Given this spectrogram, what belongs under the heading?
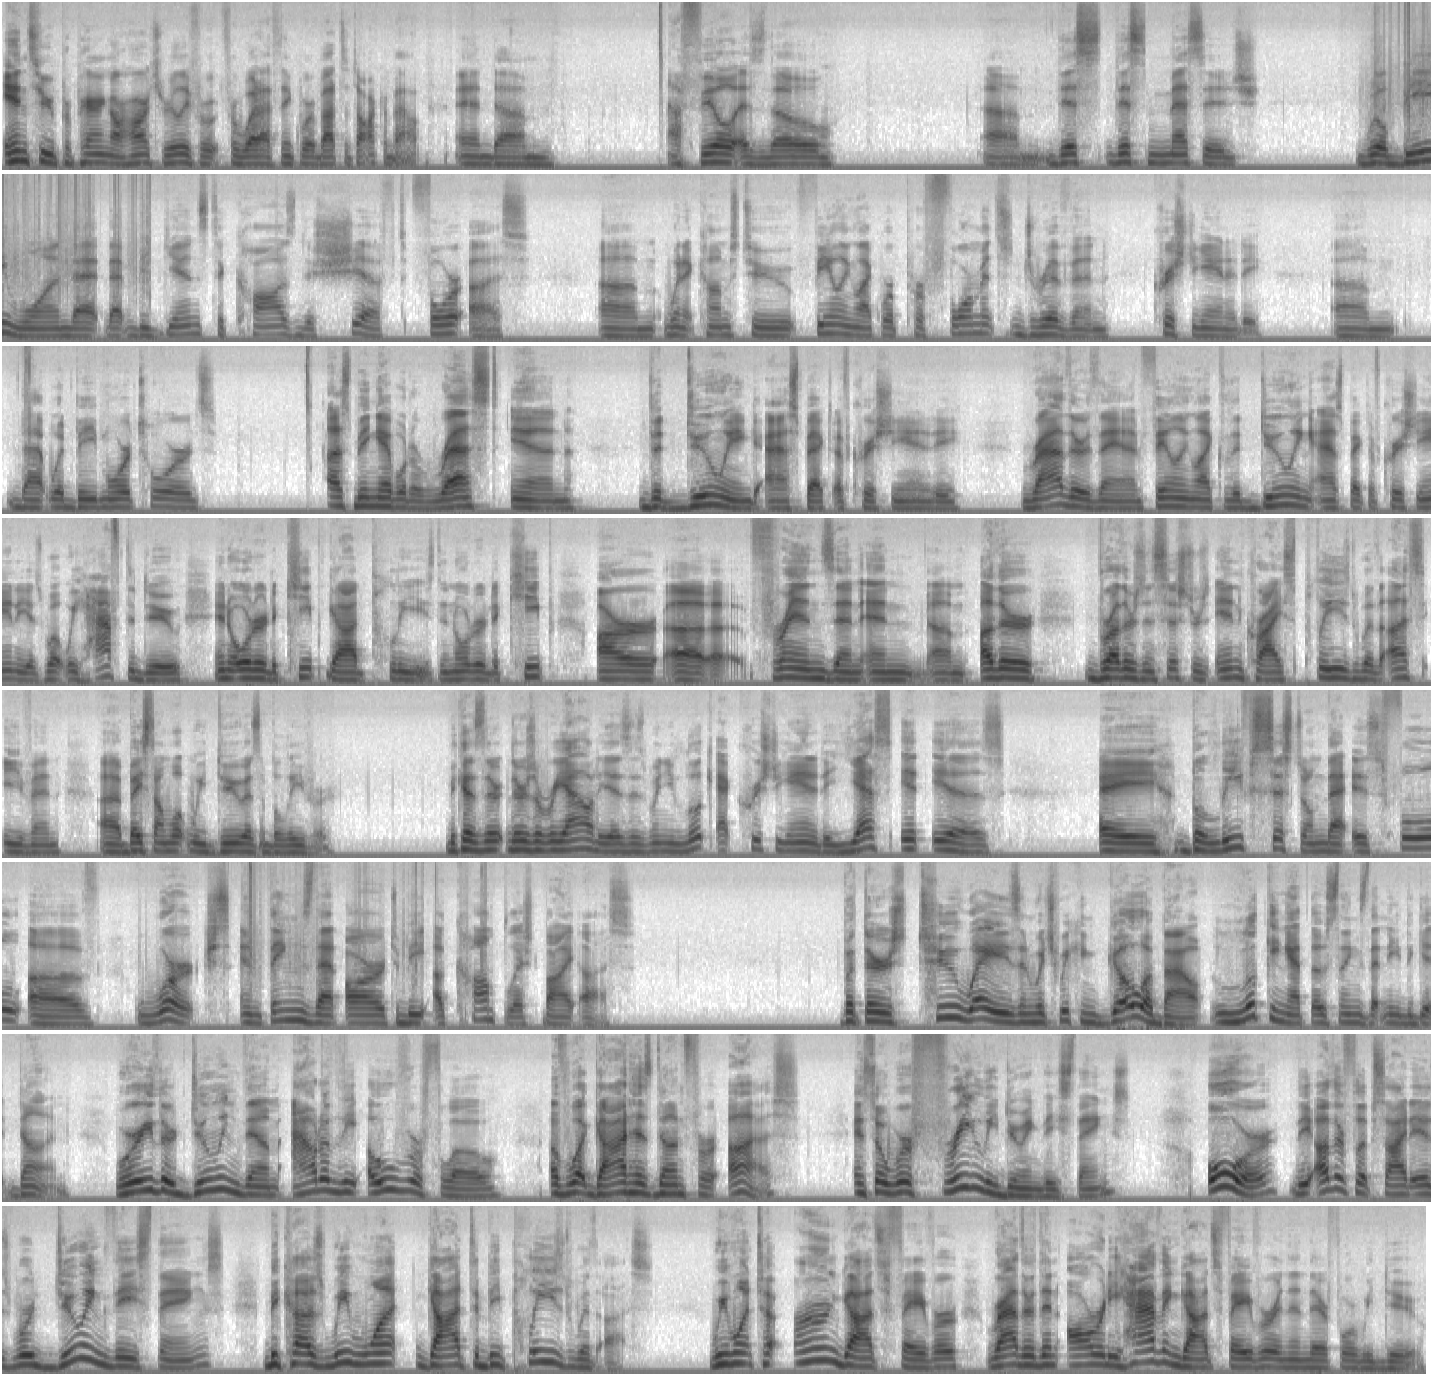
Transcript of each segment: into preparing our hearts really for, for what I think we're about to talk about. And um, I feel as though um, this this message will be one that that begins to cause the shift for us um, when it comes to feeling like we're performance driven Christianity um, that would be more towards us being able to rest in the doing aspect of Christianity rather than feeling like the doing aspect of Christianity is what we have to do in order to keep God pleased, in order to keep our uh, friends and, and um, other brothers and sisters in Christ pleased with us, even uh, based on what we do as a believer because there, there's a reality is is when you look at christianity yes it is a belief system that is full of works and things that are to be accomplished by us. But there's two ways in which we can go about looking at those things that need to get done. We're either doing them out of the overflow of what god has done for us and so we're freely doing these things or the other flip side is we're doing these things because we want God to be pleased with us. We want to earn God's favor rather than already having God's favor, and then therefore we do.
